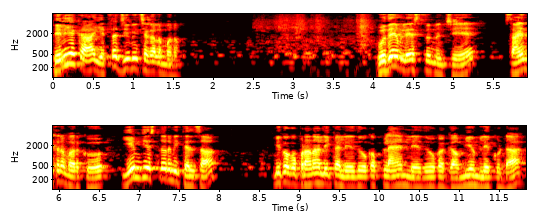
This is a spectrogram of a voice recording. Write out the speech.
తెలియక ఎట్లా జీవించగలం మనం? ఉదయం లేస్తున్న నుంచే సాయంత్రం వరకు ఏం చేస్తున్నారో మీకు తెలుసా? మీకు ఒక ప్రణాళిక లేదు ఒక ప్లాన్ లేదు ఒక గమ్యం లేకుండా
